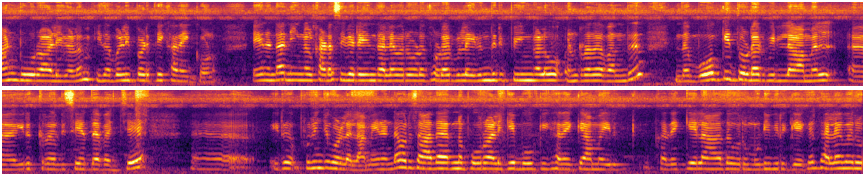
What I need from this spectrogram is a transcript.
ஆண் போராளிகளும் இதை வெளிப்படுத்தி கதைக்கணும். ஏனென்றால் நீங்கள் கடைசி வரையும் தலைவரோட தொடர்பில் இருந்திருப்பீங்களோ என்றதை வந்து இந்த போக்கி தொடர்பு இல்லாமல் இருக்கிற விஷயத்தை வச்சு இரு புரிஞ்சு கொள்ளலாம். ஏனென்றால் ஒரு சாதாரண போராளிக்கே போக்கி கதைக்காமல் இருக் கதைக்க இல்லாத ஒரு முடிவு இருக்கேக்க தலைவர்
